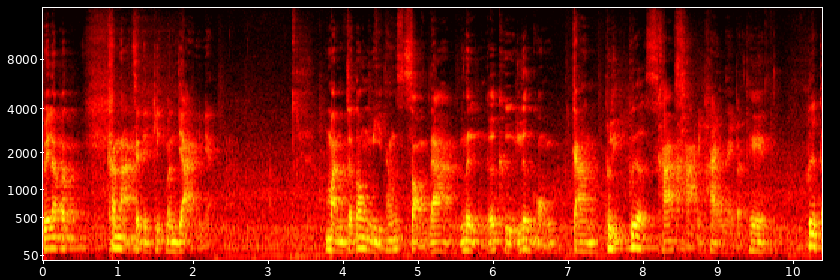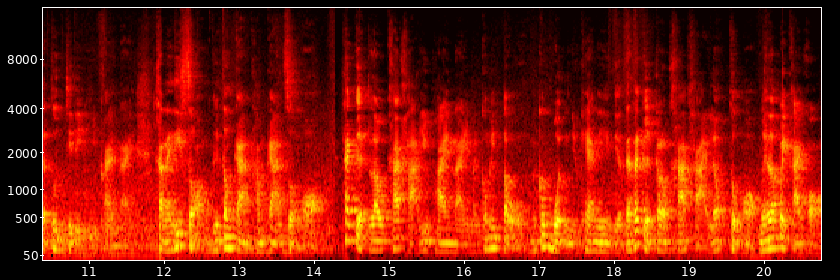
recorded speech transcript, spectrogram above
เวลาขนาดเศรษฐกิจมันใหญ่เนี่ย มันจะต้องมีทั้งสองด้านหนึ่งก็คือเรื่องของการผลิตเพื่อค้าขายภายในประเทศ เพื่อกระตุ้น GDP ภายในขณะที่สองคือต้องการทำการส่งออก ถ้าเกิดเราค้าขายอยู่ภายในมันก็ไม่โต มันก็วนอยู่แค่นี้อย่างเดียวแต่ถ้าเกิดเราค้าขายแล้วส่งออกเมื่อเราไปขายของ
